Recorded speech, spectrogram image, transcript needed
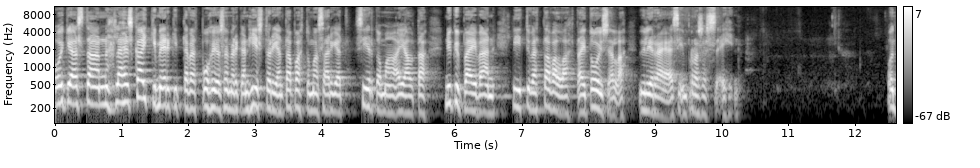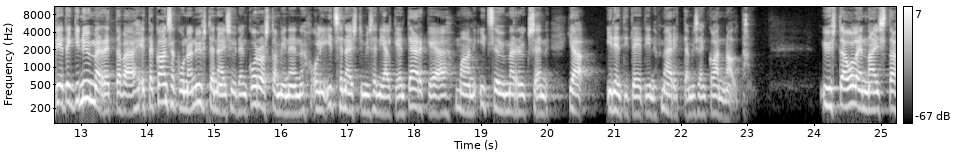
Oikeastaan lähes kaikki merkittävät Pohjois-Amerikan historian tapahtumasarjat siirtomaa-ajalta nykypäivään liittyvät tavalla tai toisella ylirajaisiin prosesseihin. On tietenkin ymmärrettävää, että kansakunnan yhtenäisyyden korostaminen oli itsenäistymisen jälkeen tärkeää maan itseymmärryksen ja identiteetin määrittämisen kannalta. Yhtä olennaista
